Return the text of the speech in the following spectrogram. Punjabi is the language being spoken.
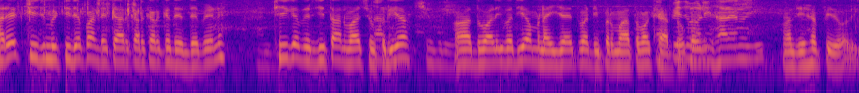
ਹਰ ਇੱਕ ਚੀਜ਼ ਮਿੱਟੀ ਦੇ ਭਾਂਡੇ ਤਿਆਰ ਕਰ ਕਰਕੇ ਦਿੰਦੇ ਪਏ ਨੇ। ਠੀਕ ਹੈ ਵੀਰ ਜੀ ਧੰਨਵਾਦ ਸ਼ੁਕਰੀਆ। ਸ਼ੁਕਰੀਆ। ਹਾਂ ਦੀਵਾਲੀ ਵਧੀਆ ਮਨਾਈ ਜਾਏ ਤੁਹਾਡੀ ਪ੍ਰਮਾਤਮਾ ਖੈਰ ਹੈਪੀ ਦੀਵਾਲੀ ਸਾਰਿਆਂ ਨੂੰ ਜੀ। ਹਾਂਜੀ ਹੈਪੀ ਦੀਵਾਲੀ।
